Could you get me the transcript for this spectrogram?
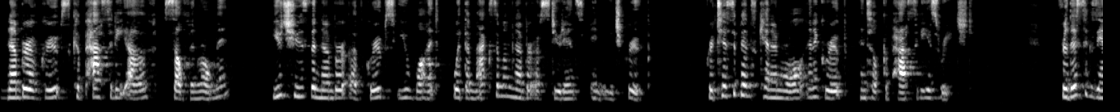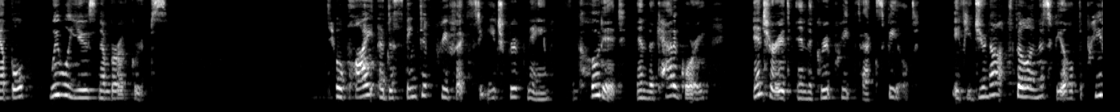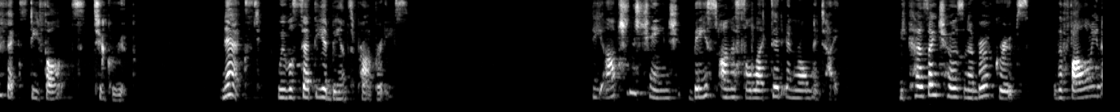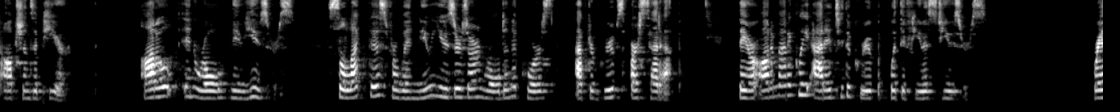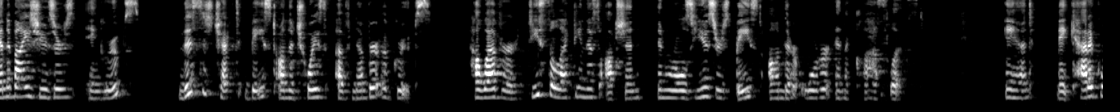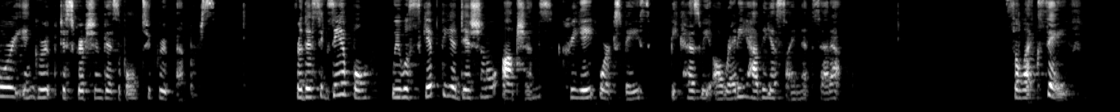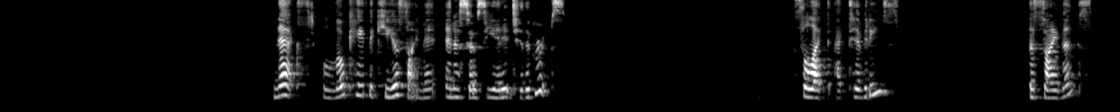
Number of groups, capacity of, self enrollment. You choose the number of groups you want with the maximum number of students in each group. Participants can enroll in a group until capacity is reached. For this example, we will use number of groups. To apply a distinctive prefix to each group name and code it in the category, enter it in the group prefix field. If you do not fill in this field, the prefix defaults to group. Next, we will set the advanced properties. The options change based on the selected enrollment type. Because I chose number of groups, the following options appear. Auto enroll new users. Select this for when new users are enrolled in the course after groups are set up. They are automatically added to the group with the fewest users. Randomize users in groups. This is checked based on the choice of number of groups. However, deselecting this option enrolls users based on their order in the class list. And make category and group description visible to group members. For this example, we will skip the additional options, create workspace, because we already have the assignment set up. Select Save. Next, locate the key assignment and associate it to the groups. Select Activities, Assignments,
